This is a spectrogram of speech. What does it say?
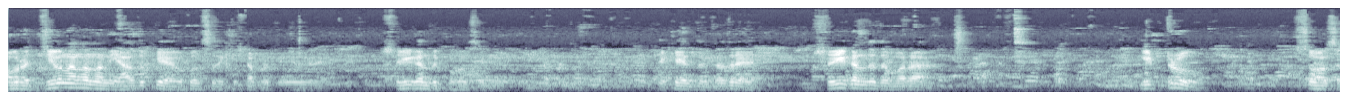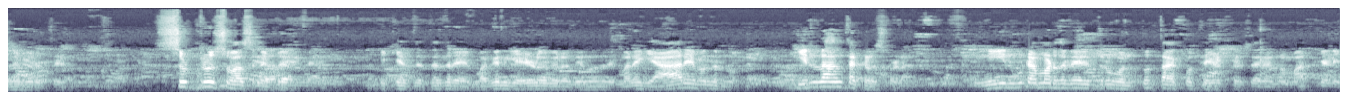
ಅವರ ಜೀವನನ ನಾನು ಯಾವುದಕ್ಕೆ ಹೋಲಿಸೋದಕ್ಕೆ ಇಷ್ಟಪಡ್ತೀನಿ ಅಂದರೆ ಶ್ರೀಗಂಧಕ್ಕೆ ಹೋಲಿಸೋದಕ್ಕೆ ಇಷ್ಟಪಡ್ತೀನಿ. ಏಕೆ ಅಂತಂತಂದರೆ ಶ್ರೀಗಂಧದ ಮರ ಇಟ್ಟರೂ ಸುವಾಸನೆ ಬರುತ್ತೆ. ಸುಟ್ಟರೂ ಸುವಾಸನೆ ಬರುತ್ತೆ. ಏಕೆಂತಂದರೆ ಮಗನಿಗೆ ಹೇಳೋದಿರೋದೇನು ಅಂದರೆ, ಮನೆಗೆ ಯಾರೇ ಬಂದ್ರು ಇಲ್ಲ ಅಂತ ಕಳಿಸ್ಬೇಡ. ನೀನು ಊಟ ಮಾಡಿದ್ರೆ ಇದ್ದರೂ ಒಂದು ತುತ್ತು ಹಾಕು ಅಂತ ಹೇಳಿ ಕಳಿಸ್ತಾರೆ ಅನ್ನೋ ಮಾತು ಕೇಳಿ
